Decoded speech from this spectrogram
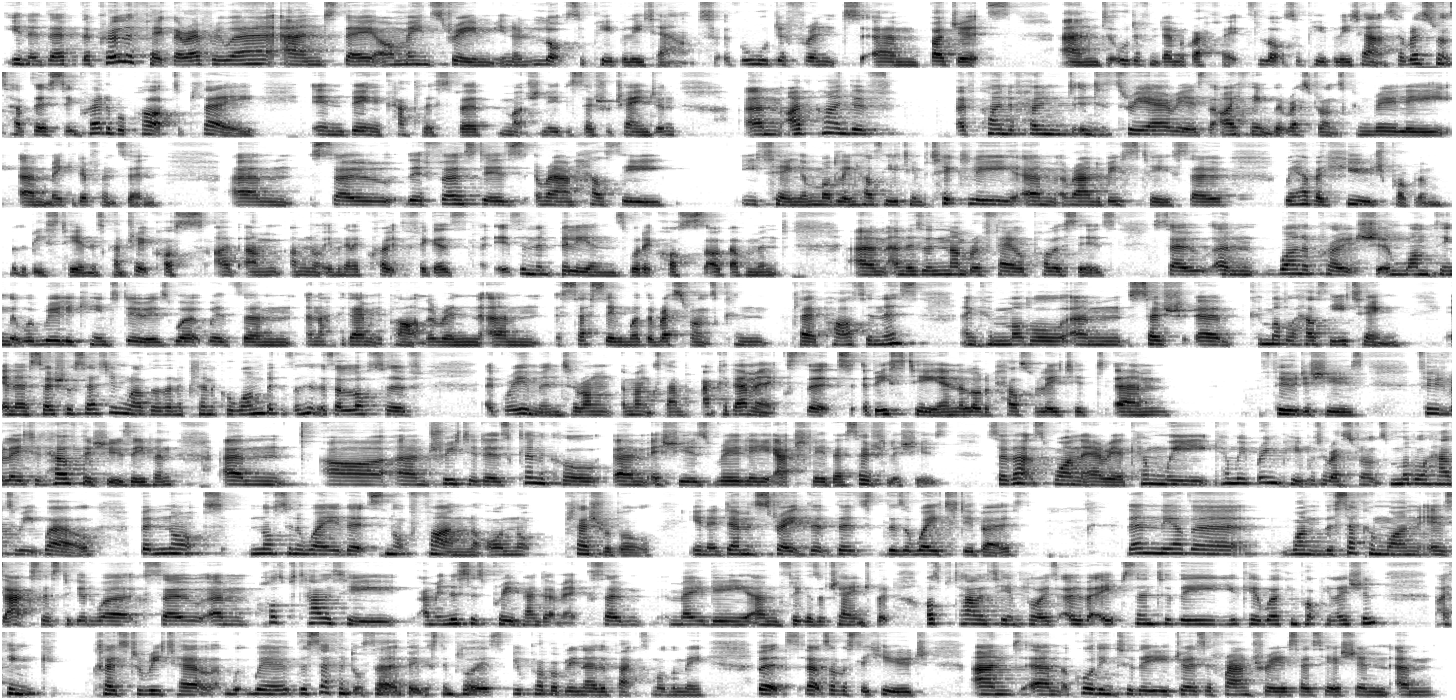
you know they're they're prolific they're everywhere and they are mainstream. You know lots of people eat out of all different um, budgets and all different demographics. Lots of people eat out. So restaurants have this incredible part to play in being a catalyst for much needed social change. And um, I've kind of I've kind of honed into three areas that I think that restaurants can really um, make a difference in. Um, so the first is around healthy eating and modeling healthy eating, particularly um, around obesity. So we have a huge problem with obesity in this country. It costs, I, I'm, I'm not even going to quote the figures, it's in the billions what it costs our government. Um, and there's a number of failed policies. So, um, one approach and one thing that we're really keen to do is work with um, an academic partner in um, assessing whether restaurants can play a part in this and can model um, social, uh, can model healthy eating in a social setting rather than a clinical one, because I think there's a lot of agreement amongst academics that obesity and a lot of health related um, food issues food related health issues even um, are um, treated as clinical um, issues really actually they're social issues. So that's one area. Can we can we bring people to restaurants model how to eat well but not not in a way that's not fun or not pleasurable? You know demonstrate that there's there's a way to do both then the other one, the second one is access to good work. So um, hospitality, I mean, this is pre-pandemic, so maybe um, figures have changed, but hospitality employs over 8% of the UK working population. I think close to retail. We're the second or third biggest employers. You probably know the facts more than me, but that's obviously huge. And um, according to the Joseph Rowntree Association, um,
